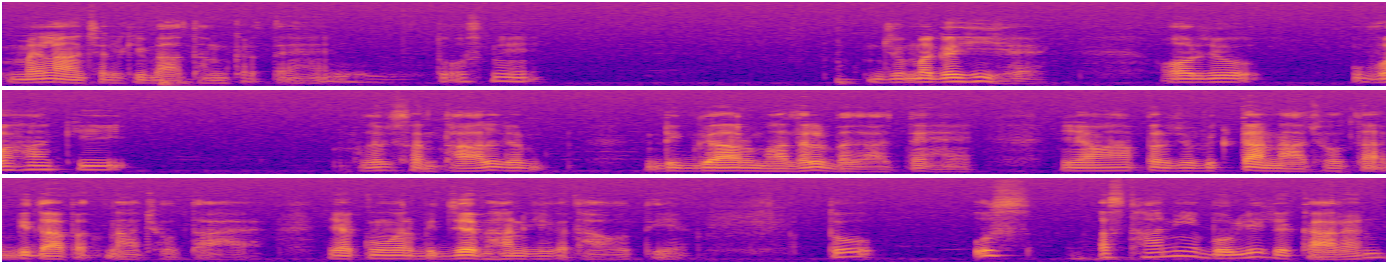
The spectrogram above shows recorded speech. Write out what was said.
मैलांचल की बात हम करते हैं तो उसमें जो मगही है और जो वहाँ की मतलब संथाल जब डिग्गा और मादल बजाते हैं या वहाँ पर जो विकटा नाच होता है विदापत नाच होता है या कुंवर विजय भान की कथा होती है तो उस स्थानीय बोली के कारण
